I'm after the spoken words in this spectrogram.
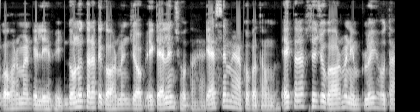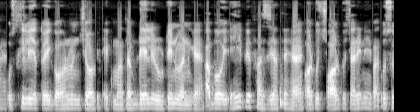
गवर्नमेंट के लिए भी। दोनों तरफ़ से गवर्नमेंट जॉब एक चैलेंज होता है। कैसे मैं आपको बताऊँगा? एक तरफ़ से जो गवर्नमेंट एम्प्लॉय होता है, उसके लिए तो एक गवर्नमेंट जॉब एक मतलब डेली रूटीन बन गया। अब वो यही पे फंस जाते हैं और कुछ और कुछ कर ही नहीं पाते। उसको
